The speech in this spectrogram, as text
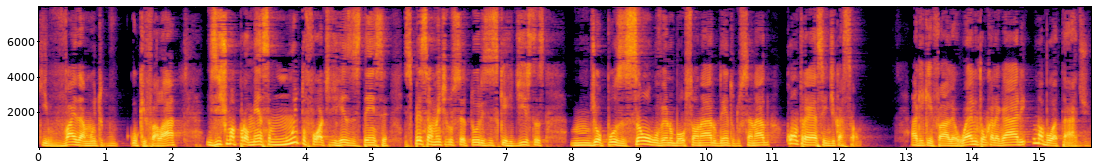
que vai dar muito o que falar. Existe uma promessa muito forte de resistência, especialmente dos setores esquerdistas hum, de oposição ao governo Bolsonaro dentro do Senado contra essa indicação. Aqui quem fala é Wellington Calegari. Uma boa tarde.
